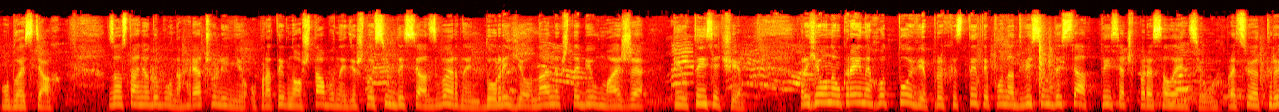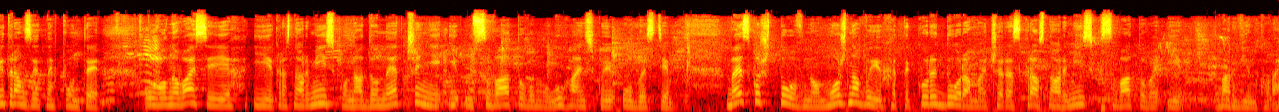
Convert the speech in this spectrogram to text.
областях. За останню добу на гарячу лінію оперативного штабу надійшло 70 звернень до регіональних штабів майже півтисячі. Регіони України готові прихистити понад 80 тисяч переселенців. Працює три транзитних пункти у Волновасі і Красноармійську на Донеччині і у Сватовому Луганської області. Безкоштовно можна виїхати коридорами через Красноармійськ, Сватове і Барвінкове.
